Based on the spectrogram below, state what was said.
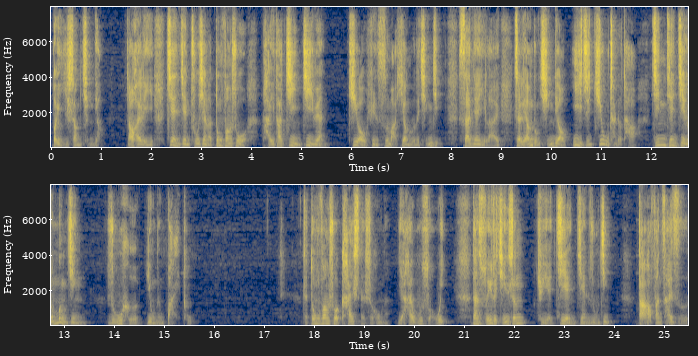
悲伤情调，脑海里渐渐出现了东方朔陪他进妓院教训司马相如的情景。三年以来，这两种情调一直纠缠着他。今天进入梦境。如何又能摆脱？这东方朔开始的时候呢，也还无所谓，但随着琴声，却也渐渐入境。大凡才子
